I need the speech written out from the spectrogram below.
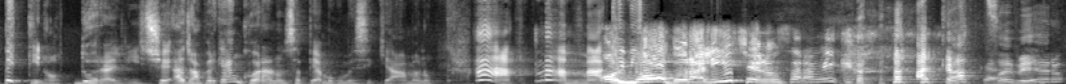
pettinò Doralice. Ah già, perché ancora non sappiamo come si chiamano. Ah, mamma! Oh che mi- no, Doralice non sarà mica. Cazzo, è vero?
